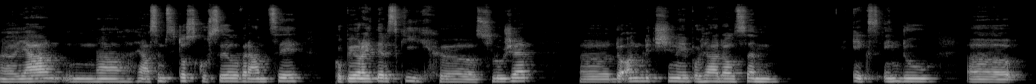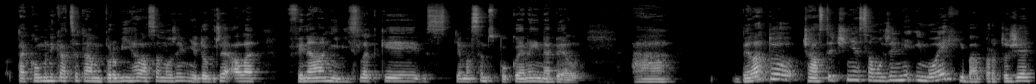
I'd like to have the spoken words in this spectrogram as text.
Eh, já, na, já jsem si to zkusil v rámci copywriterských eh, služeb. Do angličtiny požádal jsem x Indů. Ta komunikace tam probíhala samozřejmě dobře, ale finální výsledky s těma jsem spokojený nebyl. A byla to částečně samozřejmě i moje chyba, protože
